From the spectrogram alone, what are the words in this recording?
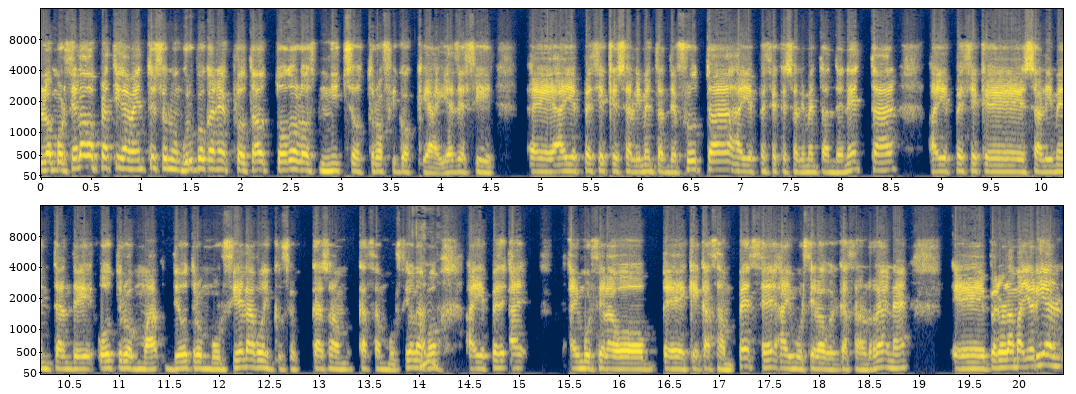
Los murciélagos prácticamente son un grupo que han explotado todos los nichos tróficos que hay. Es decir, eh, hay especies que se alimentan de frutas, hay especies que se alimentan de néctar, hay especies que se alimentan de otros de otros murciélagos, incluso cazan, cazan murciélagos. Hay, hay, murciélagos eh, que cazan peces, hay murciélagos que cazan ranas, eh, pero la mayoría,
